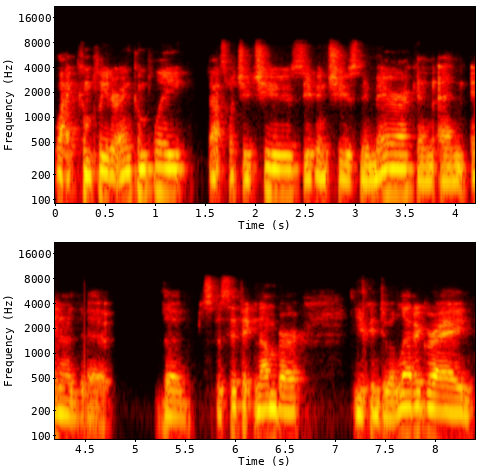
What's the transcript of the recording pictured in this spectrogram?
like complete or incomplete, that's what you choose. You can choose numeric and, and enter the, the specific number. You can do a letter grade,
